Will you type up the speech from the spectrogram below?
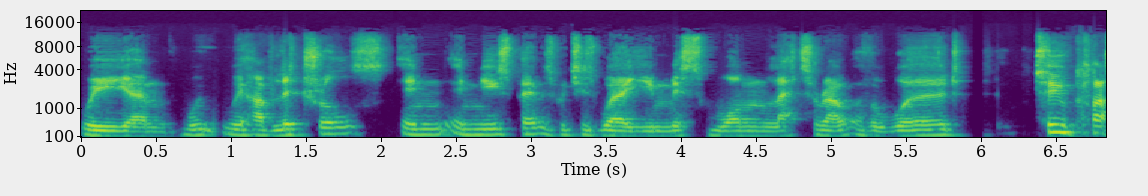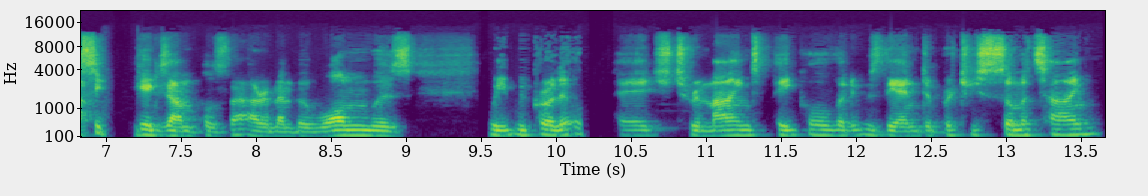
we um, we, we have literals in in newspapers, which is where you miss one letter out of a word. Two classic examples that I remember. One was we, we put a little page to remind people that it was the end of British summertime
